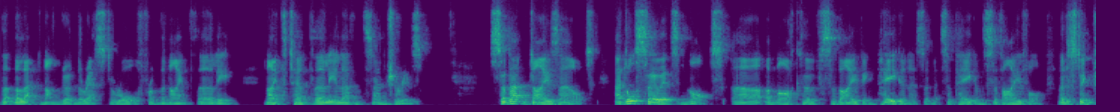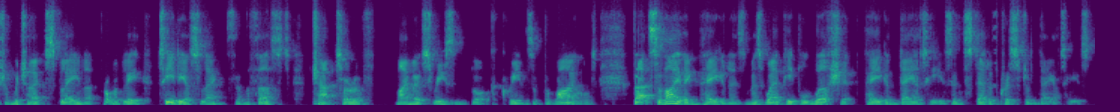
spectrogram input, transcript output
that the Lacnunga and the rest are all from the 9th, early 9th, 10th, early 11th centuries. So that dies out. And also, it's not uh, a mark of surviving paganism, it's a pagan survival, a distinction which I explain at probably tedious length in the first chapter of my most recent book, Queens of the Wild, that surviving paganism is where people worship pagan deities instead of Christian deities,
